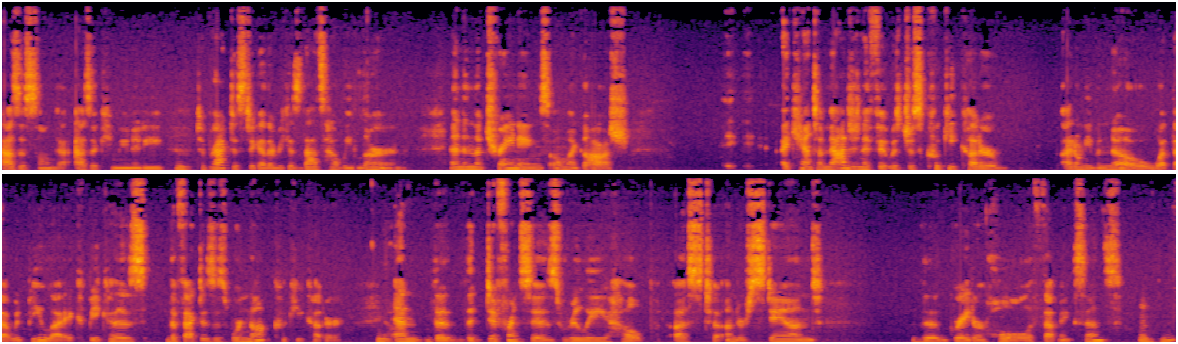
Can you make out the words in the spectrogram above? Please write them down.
as a Sangha, as a community to practice together because that's how we learn. And in the trainings, oh my gosh, I- can't imagine if it was just cookie cutter. I don't even know what that would be like because the fact is, is we're not cookie cutter No. and the the differences really help us to understand the greater whole if that makes sense Mhm.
